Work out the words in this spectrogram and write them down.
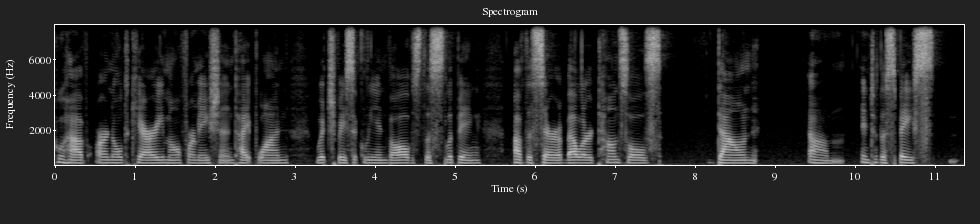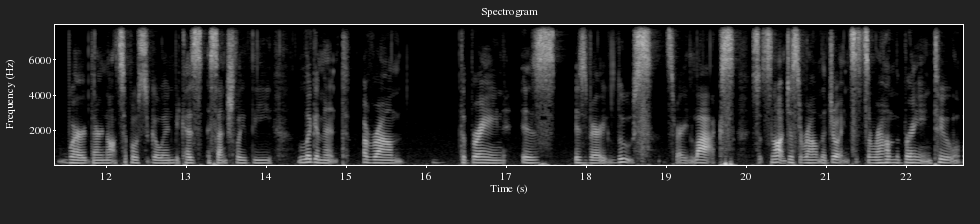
who have Arnold Chiari malformation type 1, which basically involves the slipping of the cerebellar tonsils down um, into the space where they're not supposed to go in because essentially the ligament around the brain is is very loose it's very lax so it's not just around the joints it's around the brain too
